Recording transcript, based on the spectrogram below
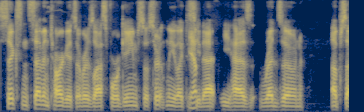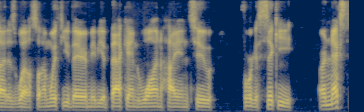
Six and seven targets over his last four games. So certainly like to Yep. see that. He has red zone upside as well. So I'm with you there. Maybe a back end one, high end two for Gesicki. Our next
